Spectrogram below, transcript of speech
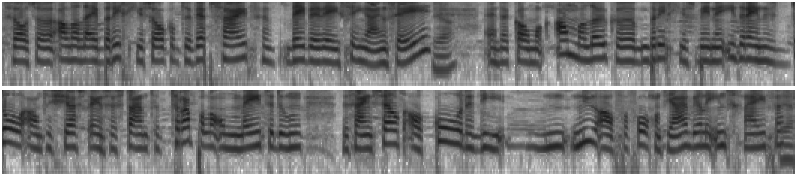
Zo zijn allerlei berichtjes ook op de website www Zingen aan Zee. Ja. En daar komen ook allemaal leuke berichtjes binnen. Iedereen is dol enthousiast en ze staan te trappelen om mee te doen. Er zijn zelfs al koren die nu al voor volgend jaar willen inschrijven.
